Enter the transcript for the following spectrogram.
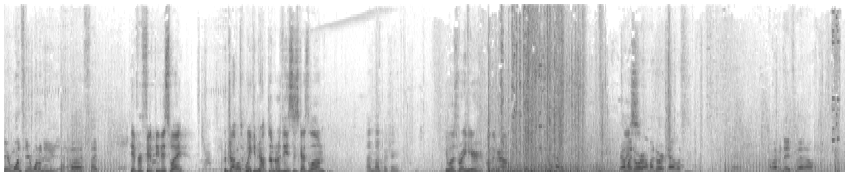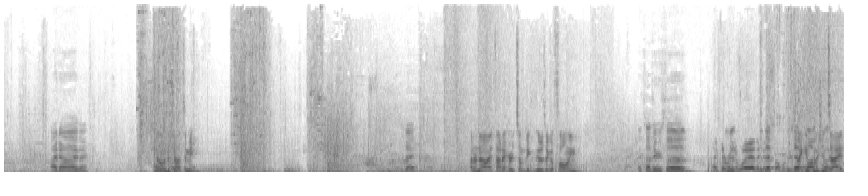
Tier one, tier one on the uh, side. Hit for 50 this way. We, dropped, we can drop down northeast. This guy's alone. I'm I'm pushing. He was right here on the ground. Yeah, on my door, on my door, catalyst. I'm having nade for that hell. I don't either. No one just dropped to me. Okay. I don't know. I thought I heard something. It was like a falling. That's, I think it's the. I think they ran away. I think The there's def- someone. the. I can push box. inside.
